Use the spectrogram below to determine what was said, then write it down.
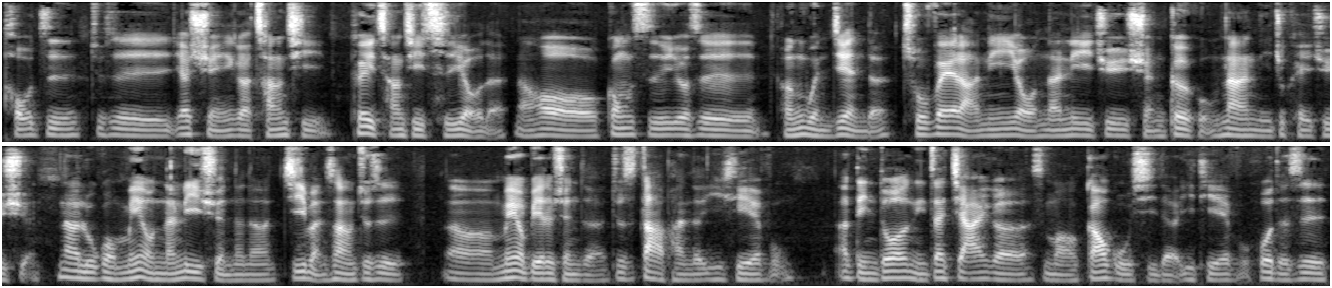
投资就是要选一个长期可以长期持有的，然后公司又是很稳健的，除非啦你有能力去选个股，那你就可以去选。那如果没有能力选的呢，基本上就是呃没有别的选择，就是大盘的 ETF。啊，顶多你再加一个什么高股息的 ETF，或者是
